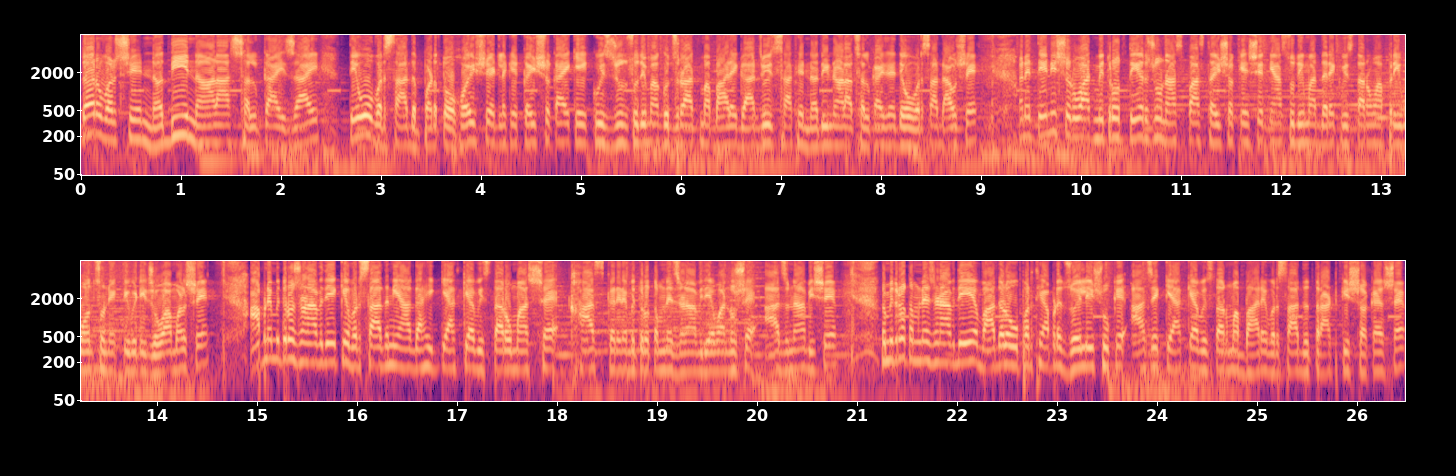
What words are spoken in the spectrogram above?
દર વર્ષે નદી નાળા છલકાઈ જાય તેવો વરસાદ પડતો હોય છે. એટલે કે કહી શકાય કે એકવીસ જૂન સુધીમાં ગુજરાતમાં ભારે ગાજવીજ સાથે નદી નાળા છલકાઈ જાય તેવો વરસાદ આવશે. અને તેની શરૂઆત મિત્રો તેર જૂન આસપાસ થઈ શકે છે. ત્યાં સુધીમાં દરેક વિસ્તારોમાં પ્રી મોન્સૂન એક્ટિવિટી જોવા મળશે. આપણે મિત્રો જણાવી દઈએ કે વરસાદની આગાહી કયા કયા વિસ્તારોમાં છે, ખાસ કરીને મિત્રો તમને જણાવી દેવાનું છે આજના વિશે. તો મિત્રો તમને જણાવી દઈએ, વાદળો ઉપરથી આપણે જોઈ લઈશું કે આજે કયા કયા વિસ્તારોમાં ભારે વરસાદ ત્રાટકી શકે છે.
